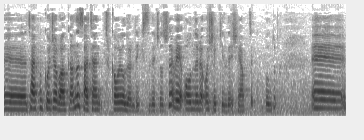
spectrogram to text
E, Tayfun Kocabalkan da zaten Türk Hava Yolları'nda ikisi de çalışıyor ve onları o şekilde şey yaptık, bulduk. E,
